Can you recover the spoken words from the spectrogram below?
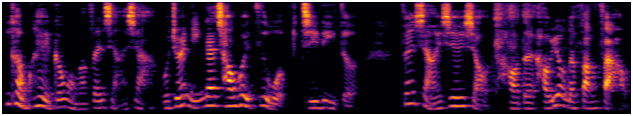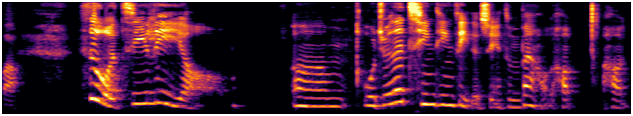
你可不可以跟我们分享一下？我觉得你应该超会自我激励的，分享一些小好的好用的方法，好不好？自我激励哦，嗯，我觉得倾听自己的声音怎么办？好好好。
